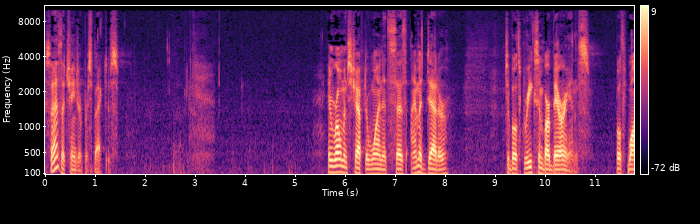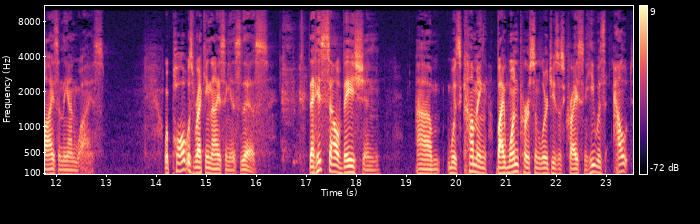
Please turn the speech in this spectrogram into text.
So, does that change our perspectives? In Romans chapter 1, it says, I'm a debtor to both Greeks and barbarians, both wise and the unwise. What Paul was recognizing is this that his salvation um, was coming by one person, the Lord Jesus Christ, and he was out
